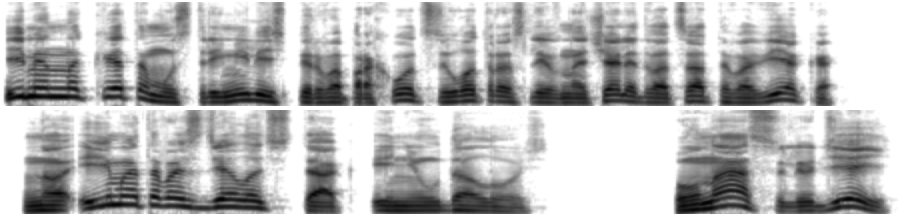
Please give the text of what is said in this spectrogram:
Именно к этому стремились первопроходцы отрасли в начале 20 века, но им этого сделать так и не удалось. У нас, людей,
